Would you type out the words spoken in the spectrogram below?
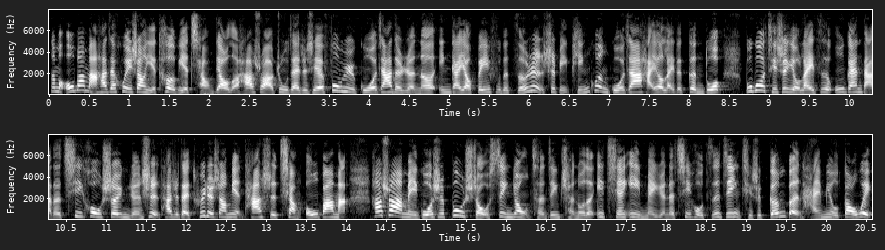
那么，奥巴马他在会上也特别强调了，他说啊，住在这些富裕国家的人呢，应该要背负的责任是比贫困国家还要来得更多。不过，其实有来自乌干达的气候摄影人士，他是在 Twitter 上面，他是呛奥巴马，他说啊，美国是不守信用，曾经承诺的一千亿美元的气候。资金其实根本还没有到位，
